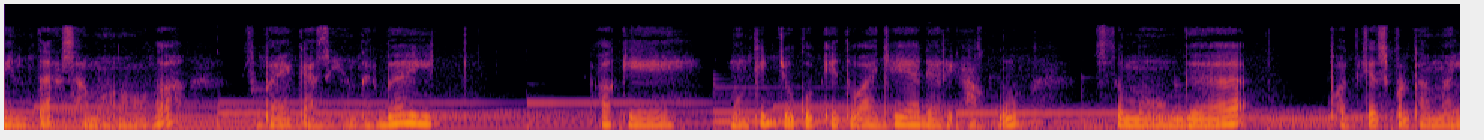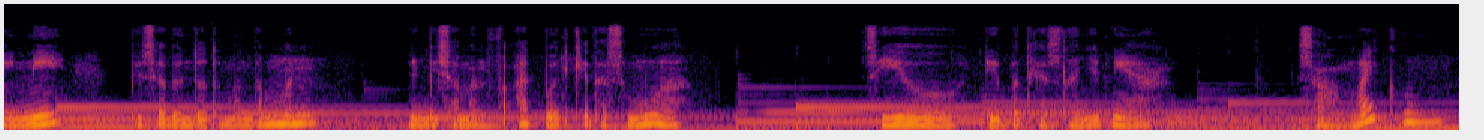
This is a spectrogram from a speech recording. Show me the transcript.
Minta sama Allah supaya kasih yang terbaik. Oke mungkin cukup itu aja ya dari aku. Semoga podcast pertama ini bisa bantu teman-teman dan bisa manfaat buat kita semua. See you di podcast selanjutnya. Assalamualaikum.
